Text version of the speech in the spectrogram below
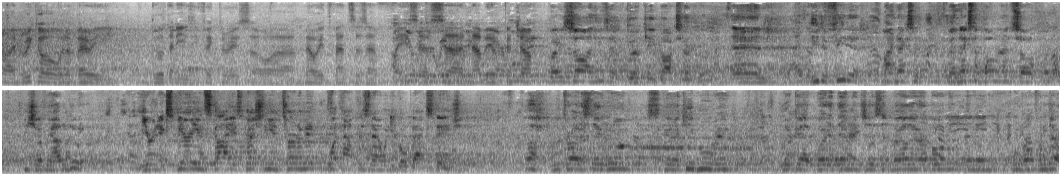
Alright, Rico with a very good and easy victory. So, uh, now he advances and faces uh, Nabil Khachab. Everybody saw he's a good kickboxer, and he defeated my next my next opponent. So he showed me how to do it. You're an experienced guy, especially in tournament. What happens now when you go backstage? Uh, we try to stay warm, just gonna keep moving, look at where the damage is at my other opponent, and then move on from there.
